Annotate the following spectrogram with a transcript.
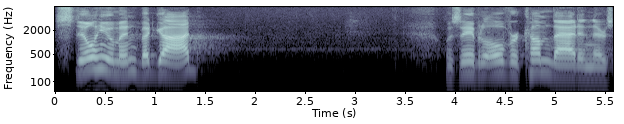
still human, but God, was able to overcome that, and there's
